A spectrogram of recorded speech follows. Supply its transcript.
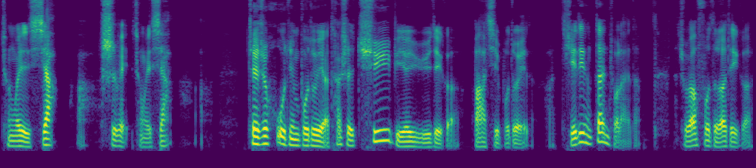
称为虾啊，侍卫称为虾。这支护军部队啊，它是区别于这个八旗部队的啊，铁定瞪出来的，主要负责这个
